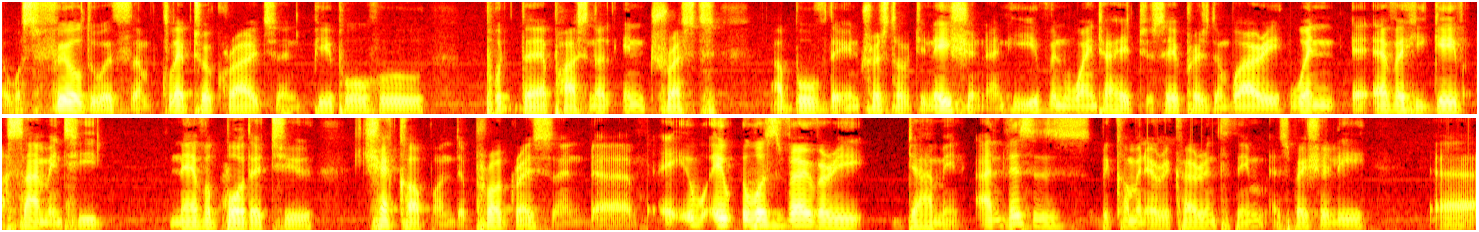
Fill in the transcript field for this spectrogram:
uh, was filled with um, kleptocrats and people who put their personal interest above the interest of the nation. And he even went ahead to say, President Buhari, whenever he gave assignments, he never bothered to check up on the progress. And uh, it, it, it, was very, very damning. And this is becoming a recurrent theme, especially uh,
